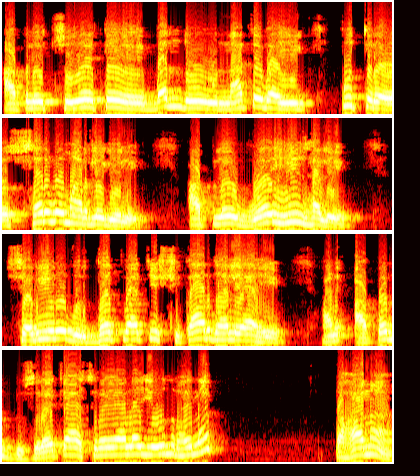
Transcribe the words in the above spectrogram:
आपले चिरते बंधू नातेवाईक पुत्र सर्व मारले गेले. आपले वयही झाले. शरीर वृद्धत्वाची शिकार झाले आहे. आणि आपण दुसऱ्याच्या आश्रयाला येऊन राहिलात? पहा ना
